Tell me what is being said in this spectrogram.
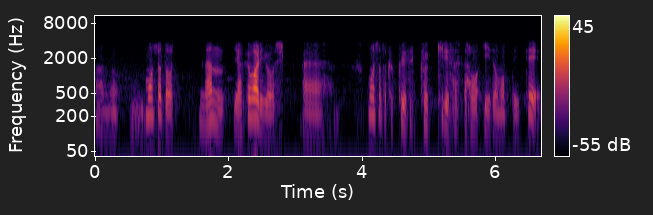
あのもうちょっとなん役割をし、えーもうちょっとくっくっきりさせた方がいいと思っていて、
